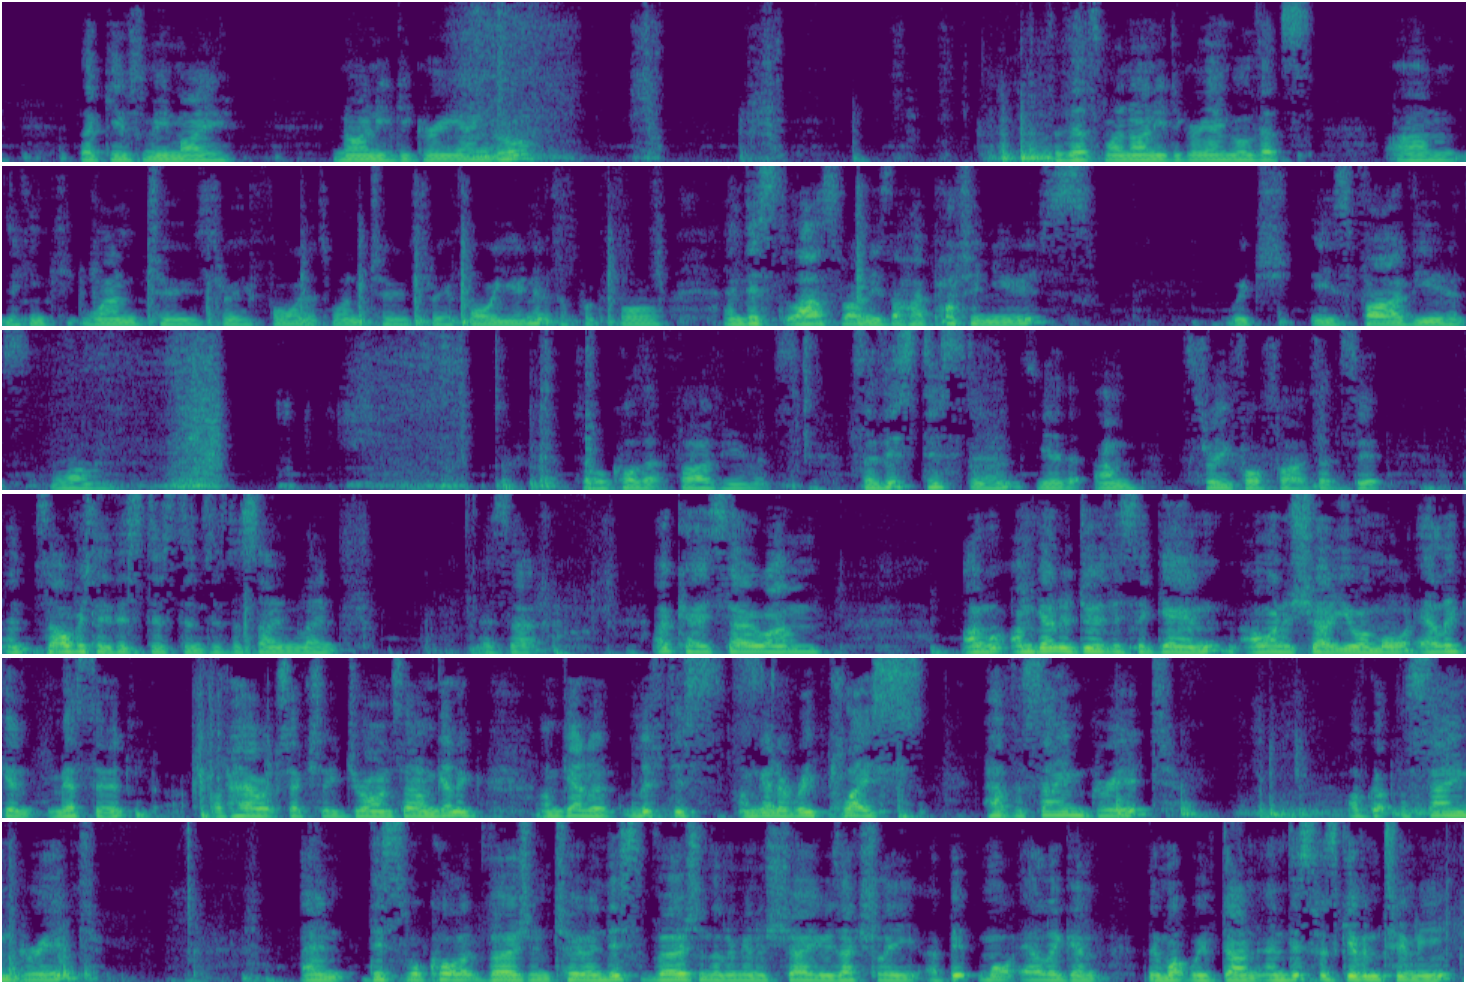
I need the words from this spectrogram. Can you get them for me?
that gives me my 90 degree angle. So that's my 90 degree angle. That's, um, you can, one, two, three, four. That's one, two, three, four units. I'll put four. And this last one is the hypotenuse which is five units long. So we'll call that five units. So this distance, yeah, um, three, four, five, that's it. And so obviously this distance is the same length as that. Okay, so um, I'm, I'm going to do this again. I want to show you a more elegant method of how it's actually drawn. So I'm going to, I'm going to lift this, I'm going to replace, have the same grid I've got the same grid and this we'll call it version 2 and this version that I'm going to show you is actually a bit more elegant than what we've done. And this was given to me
